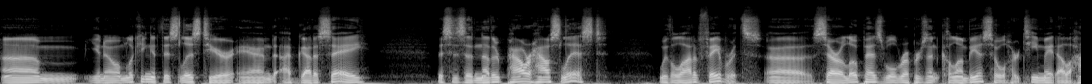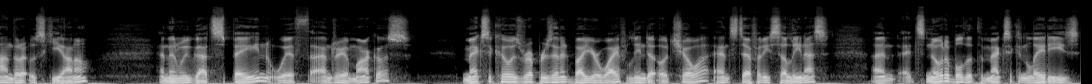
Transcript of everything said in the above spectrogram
um, you know, I'm looking at this list here, and I've got to say, this is another powerhouse list with a lot of favorites. Uh, Sarah Lopez will represent Colombia, so will her teammate Alejandra Usquiano. And then we've got Spain with Andrea Marcos. Mexico is represented by your wife, Linda Ochoa, and Stephanie Salinas. And it's notable that the Mexican ladies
